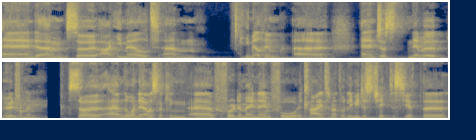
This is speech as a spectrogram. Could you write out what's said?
And, um, so I emailed, um, emailed him, uh, and just never heard from him. So um, the one day I was looking uh, for a domain name for a client, and I thought, let me just check to see if the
